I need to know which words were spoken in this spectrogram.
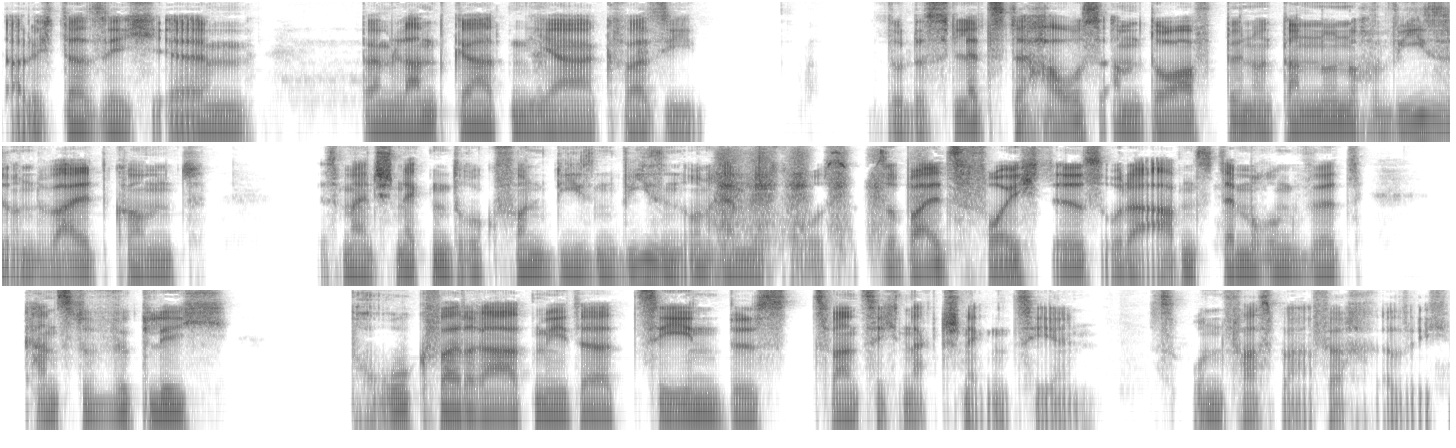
Dadurch, dass ich ähm, beim Landgarten ja quasi so das letzte Haus am Dorf bin und dann nur noch Wiese und Wald kommt, ist mein Schneckendruck von diesen Wiesen unheimlich groß. Sobald es feucht ist oder Abendsdämmerung wird, kannst du wirklich pro Quadratmeter 10 bis 20 Nacktschnecken zählen. Das ist unfassbar einfach. Also ich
